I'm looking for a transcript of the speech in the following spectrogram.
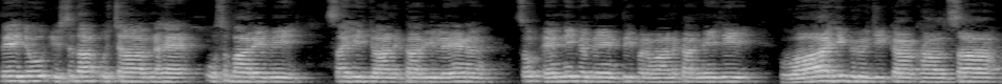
ਤੇ ਜੋ ਇਸ ਦਾ ਉਚਾਰਨ ਹੈ, ਉਸ ਬਾਰੇ ਵੀ ਸਹੀ ਜਾਣਕਾਰੀ ਲੈਣ। ਸੋ ਇੰਨੀ ਕੁ ਬੇਨਤੀ ਪ੍ਰਵਾਨ ਕਰਨੀ ਜੀ। ਵਾਹਿਗੁਰੂ ਜੀ ਕਾ ਖਾਲਸਾ,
